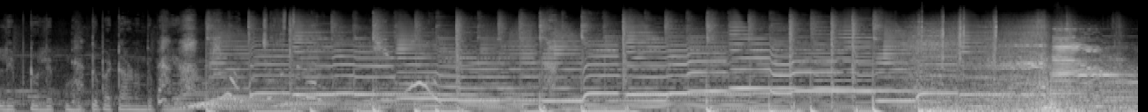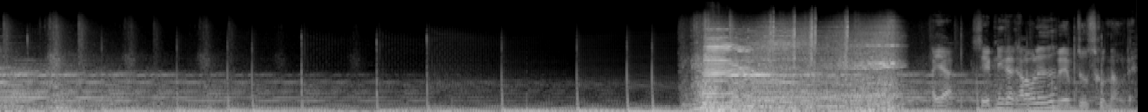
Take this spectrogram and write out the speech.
లిప్ టు లిప్ ముద్దు పెట్టానుంది ప్రియా. అయ్యా సేట్నిగా కలవలేదు? రేపు చూసుకుందాంలే.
